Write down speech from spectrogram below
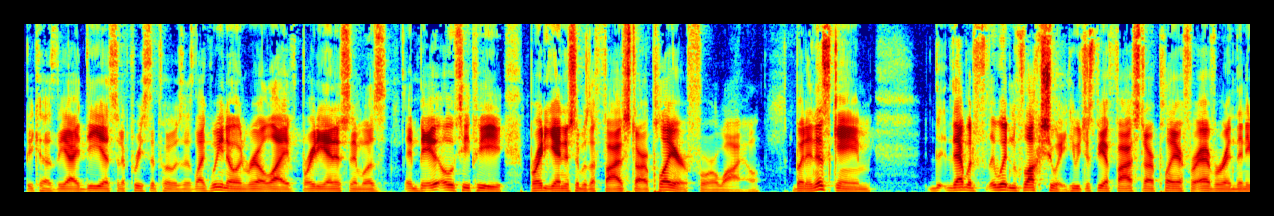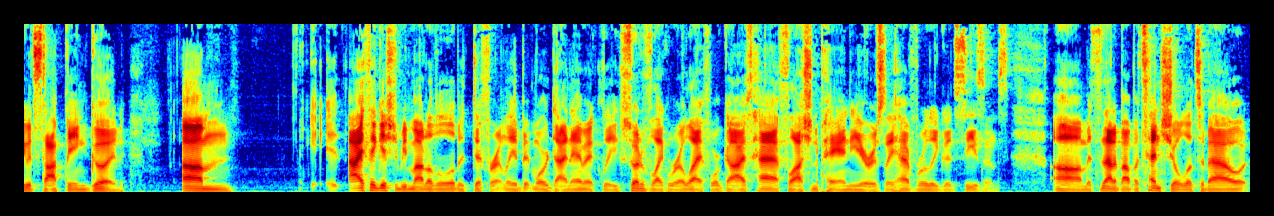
because the idea sort of presupposes, like we know in real life, Brady Anderson was in OTP. Brady Anderson was a five star player for a while, but in this game, that would it wouldn't fluctuate. He would just be a five star player forever, and then he would stop being good. Um, I think it should be modeled a little bit differently, a bit more dynamically, sort of like real life, where guys have flash in the pan years. They have really good seasons. Um, it's not about potential; it's about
